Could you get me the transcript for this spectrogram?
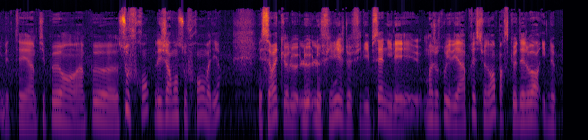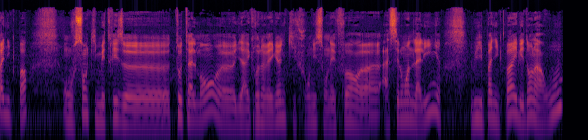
il était un petit peu, un peu souffrant, légèrement souffrant on va dire. Et c'est vrai que le, le, finish de Philipsen, il est, moi je trouve, il est impressionnant parce que dès lors, il ne panique pas. On sent qu'il maîtrise euh, totalement. Euh, il y a Groenewegen qui fournit son effort euh, assez loin de la ligne. Lui, il panique pas, il est dans la roue.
